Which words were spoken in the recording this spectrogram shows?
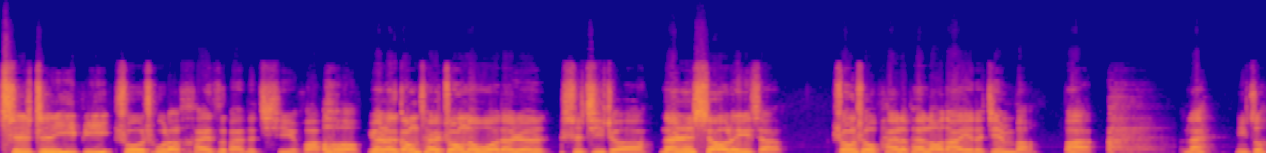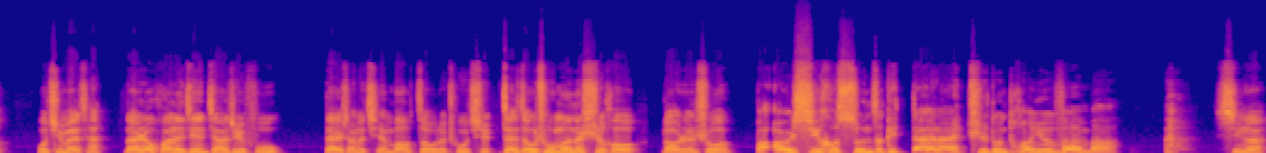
嗤之以鼻，说出了孩子般的气话：“哦，原来刚才撞了我的人是记者啊！”男人笑了一下，双手拍了拍老大爷的肩膀：“爸，来，你坐，我去买菜。”男人换了件家居服。带上了钱包，走了出去。在走出门的时候，老人说：“把儿媳和孙子给带来，吃顿团圆饭吧。”“ 行啊，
